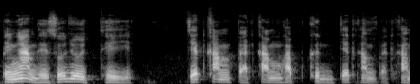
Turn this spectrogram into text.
เป็นงามที่สุดอยู่ที่ จ็ดคำแปดคำครับ ขึ้นเจ็ดคำแปดคำ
